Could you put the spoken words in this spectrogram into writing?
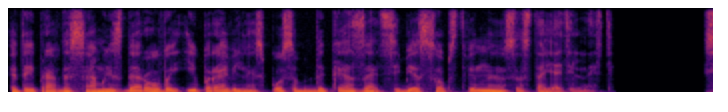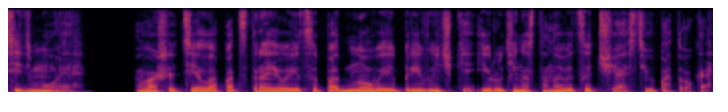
Это и правда самый здоровый и правильный способ доказать себе собственную состоятельность. Седьмое. Ваше тело подстраивается под новые привычки, и рутина становится частью потока.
